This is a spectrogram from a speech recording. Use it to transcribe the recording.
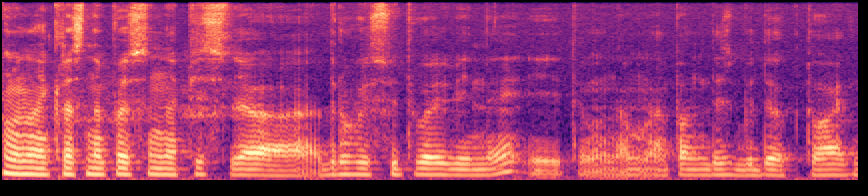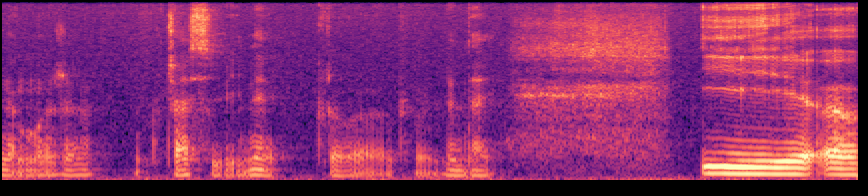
Вона якраз написана після Другої світової війни, і тому вона, напевно, десь буде актуальна, може, в часі війни про, про людей. І е,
